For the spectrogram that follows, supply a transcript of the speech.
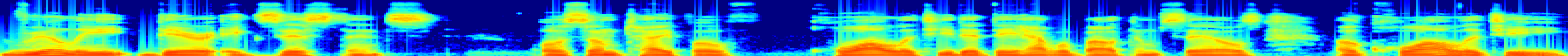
really their existence or some type of quality that they have about themselves, a quality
